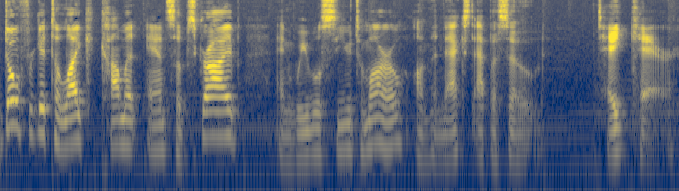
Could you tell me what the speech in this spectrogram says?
Don't forget to like, comment, and subscribe, and we will see you tomorrow on the next episode. Take care.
